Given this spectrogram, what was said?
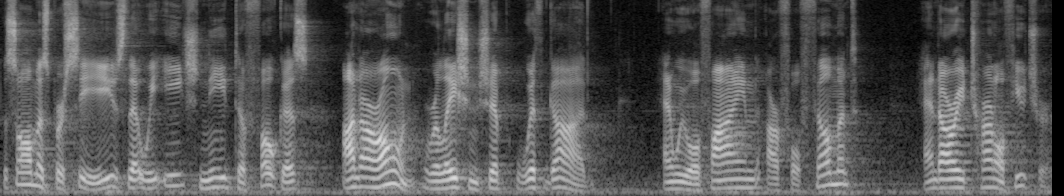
the psalmist perceives that we each need to focus on our own relationship with God, and we will find our fulfillment and our eternal future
